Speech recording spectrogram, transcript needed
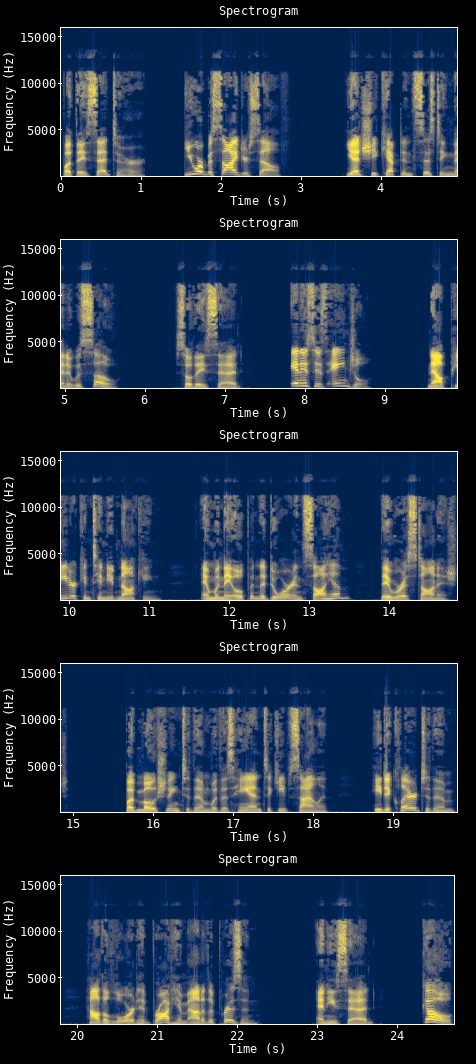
But they said to her, You are beside yourself. Yet she kept insisting that it was so. So they said, It is his angel. Now Peter continued knocking, and when they opened the door and saw him, they were astonished. But motioning to them with his hand to keep silent, he declared to them how the Lord had brought him out of the prison. And he said, Go,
